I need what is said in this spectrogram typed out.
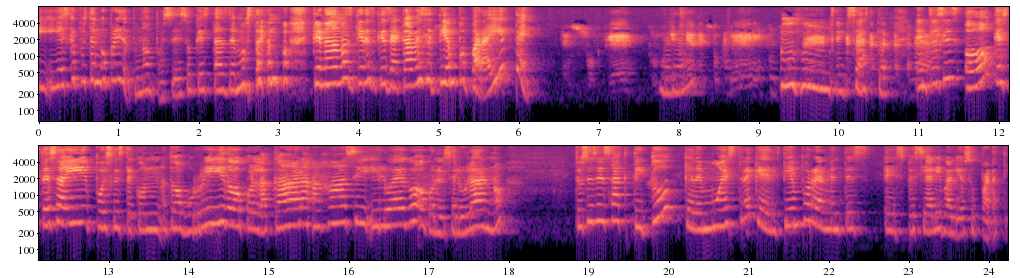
y, y es que pues tengo prisa. Pues no, pues eso que estás demostrando, que nada más quieres que se acabe ese tiempo para irte. ¿Eso qué? ¿Cómo que ¿Verdad? quieres eso qué? Exacto. Entonces, o que estés ahí, pues que esté con todo aburrido, o con la cara, ajá, sí, y luego, o con el celular, ¿no? Entonces, esa actitud que demuestre que el tiempo realmente es especial y valioso para ti.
